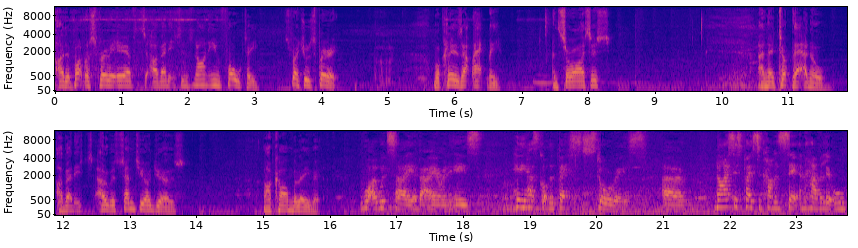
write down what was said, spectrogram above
I had a bottle of spirit here, I've had it since 1940. Special spirit. What clears up acne and psoriasis. And they took that and all. I've had it over 70 odd years. I can't believe it. What I would say about Aaron is he has got the best stories. Um, nicest place to come and sit and have a little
